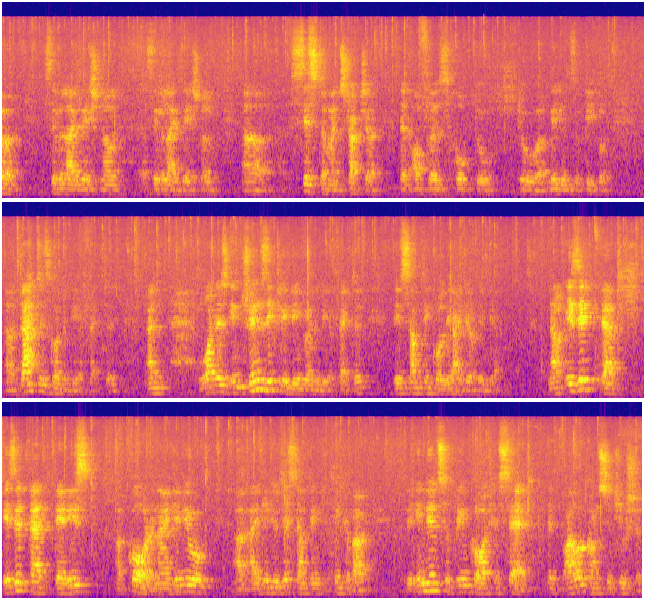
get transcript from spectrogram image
a civilizational, a civilizational uh, system and structure that offers hope to, to uh, millions of people. Uh, that is going to be affected. And what is intrinsically being going to be affected is something called the idea of India. Now, is it that, is it that there is a core, and I give you, uh, I give you just something to think about. The Indian Supreme Court has said that our constitution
